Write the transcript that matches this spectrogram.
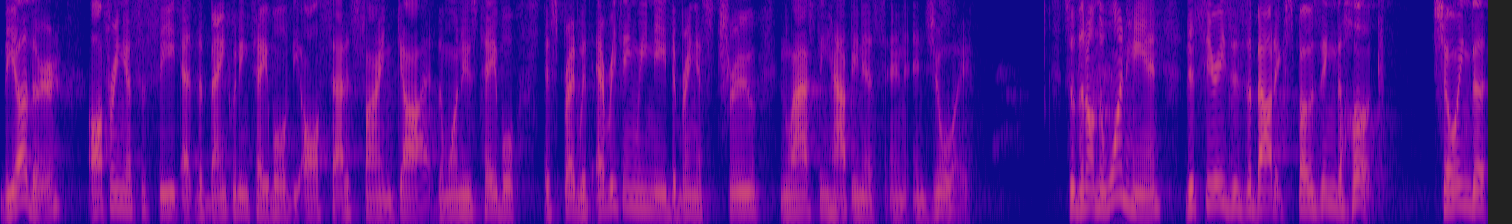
The other offering us a seat at the banqueting table of the all satisfying God, the one whose table is spread with everything we need to bring us true and lasting happiness and, and joy. So, that on the one hand, this series is about exposing the hook showing the,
